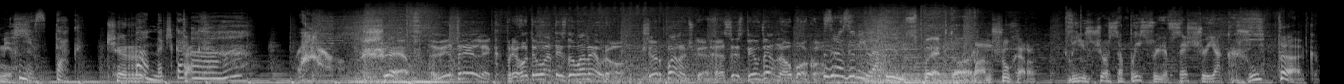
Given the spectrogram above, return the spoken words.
міс. Міс, так. Чер... Панночка. Так. Ага. Шеф. Вітрильник, приготуватись до маневру. Черпаночка, гаси з південного боку. Зрозуміла. Інспектор. Пан Шухар. Він що записує все, що я кажу? Так,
